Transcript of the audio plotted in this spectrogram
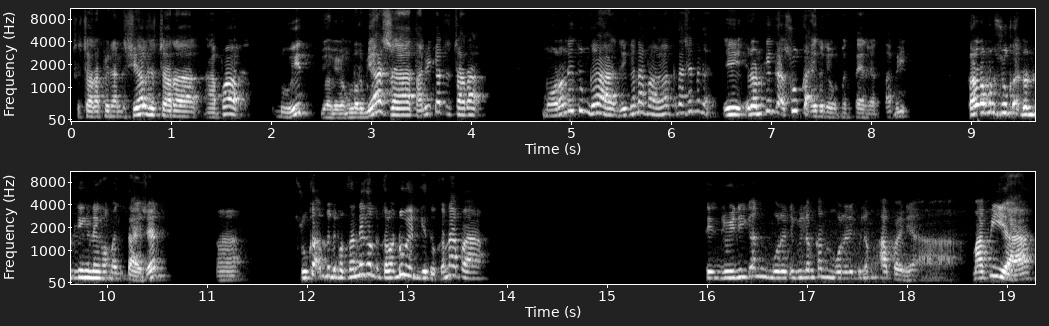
secara finansial, secara apa duit ya memang luar biasa. Tapi kan secara moral itu enggak. Jadi kenapa Mike Tyson enggak? Eh, Don King nggak suka itu dengan Mike Tyson. Tapi kalau pun suka Don King nengok Mike Tyson, nah, suka untuk dipertandingkan untuk dapat duit gitu. Kenapa? Tinju ini kan boleh dibilang kan boleh dibilang apa ini ya mafia.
